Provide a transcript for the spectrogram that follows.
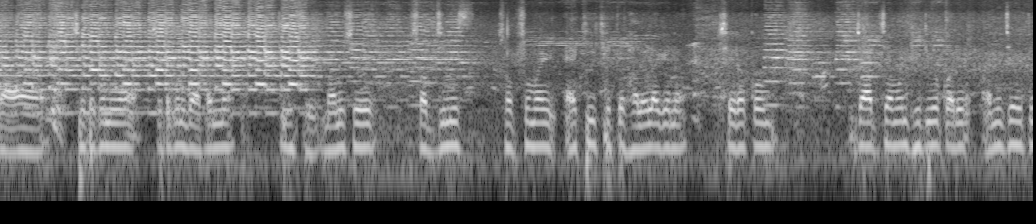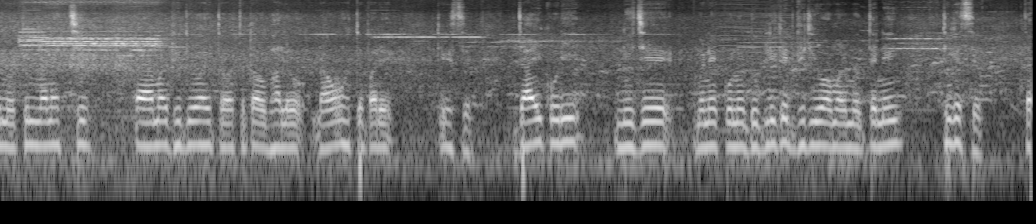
তা সেটা কোনো সেটা কোনো ব্যাপার না। ঠিক আছে, মানুষের সব জিনিস সবসময় একই খেতে ভালো লাগে না, সেরকম। যার যেমন ভিডিও করে, আমি যেহেতু নতুন বানাচ্ছি তাই আমার ভিডিও হয়তো অতটাও ভালো নাও হতে পারে, ঠিক আছে? যাই করি, নিজে মানে কোনো ডুপ্লিকেট ভিডিও আমার মধ্যে নেই, ঠিক আছে? তা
